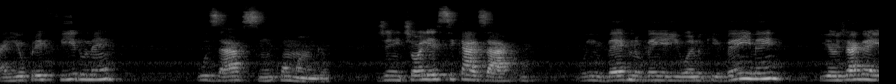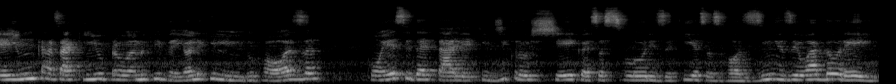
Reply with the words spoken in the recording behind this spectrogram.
Aí eu prefiro, né, usar assim com manga. Gente, olha esse casaco. O inverno vem aí o ano que vem, né? E eu já ganhei um casaquinho para o ano que vem. Olha que lindo, rosa, com esse detalhe aqui de crochê, com essas flores aqui, essas rosinhas, eu adorei.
